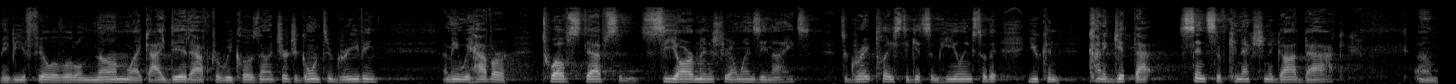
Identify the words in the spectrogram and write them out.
Maybe you feel a little numb like I did after we closed down the church. You're going through grieving. I mean, we have our 12 steps and CR ministry on Wednesday nights. It's a great place to get some healing so that you can kind of get that sense of connection to God back. Um,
